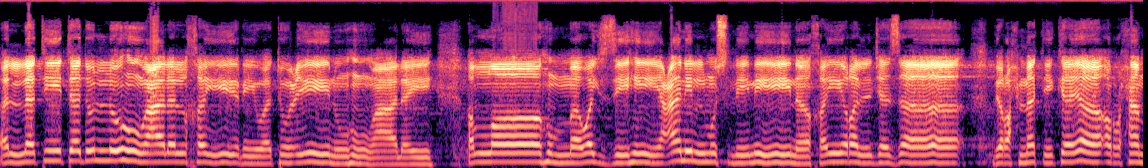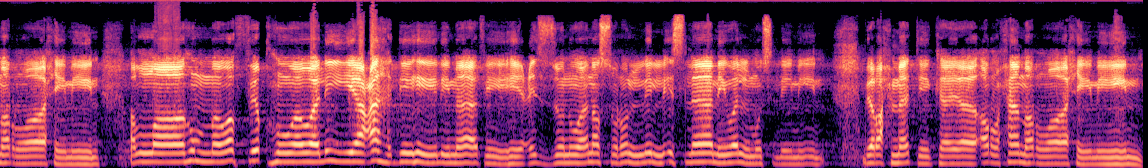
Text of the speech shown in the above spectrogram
التي تدله على الخير وتعينه عليه. اللهم واجزه عن المسلمين خير الجزاء برحمتك يا أرحم الراحمين. اللهم وفقه وولي عهده لما فيه عز ونصر للإسلام والمسلمين. برحمتك يا أرحم الراحمين.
